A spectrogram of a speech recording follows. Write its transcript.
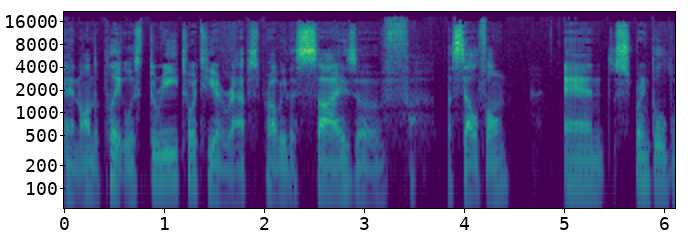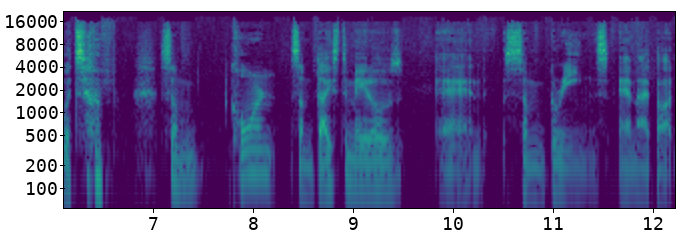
and on the plate was three tortilla wraps, probably the size of a cell phone, and sprinkled with some some corn, some diced tomatoes, and some greens. And I thought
